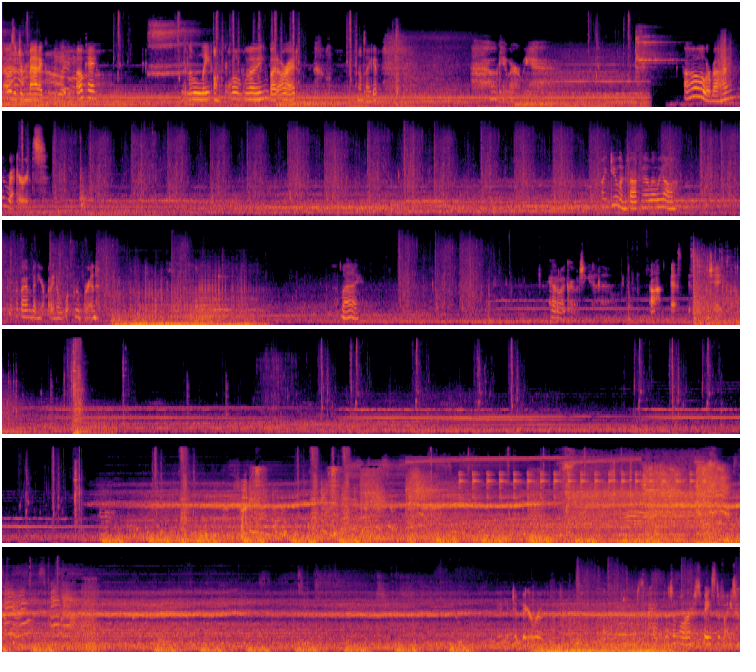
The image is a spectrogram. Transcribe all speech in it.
That was a dramatic. Okay. A little late on following, but alright. I'll take it. Okay, where are we? Oh, we're behind the records. I do, in fact, know where we are. If I haven't been here, but I know what room we're in. So I have a little more space to fight.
